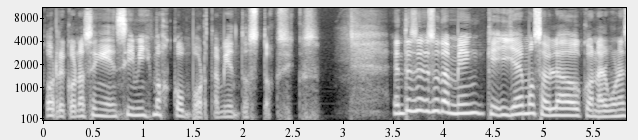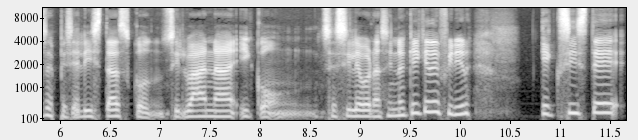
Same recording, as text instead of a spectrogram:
o reconocen en sí mismos comportamientos tóxicos. Entonces eso también, que ya hemos hablado con algunas especialistas, con Silvana y con Cecilia Bonacino, que hay que definir que existe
